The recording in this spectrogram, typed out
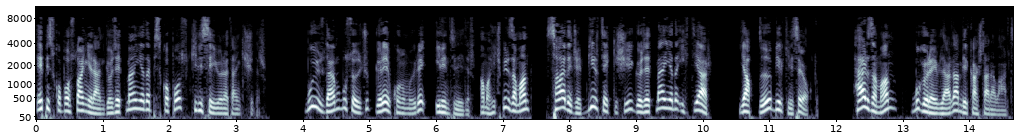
Episkopostan gelen gözetmen ya da piskopos kiliseyi yöneten kişidir. Bu yüzden bu sözcük görev konumuyla ilintilidir ama hiçbir zaman sadece bir tek kişiyi gözetmen ya da ihtiyar yaptığı bir kilise yoktur. Her zaman bu görevlilerden birkaç tane vardı.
